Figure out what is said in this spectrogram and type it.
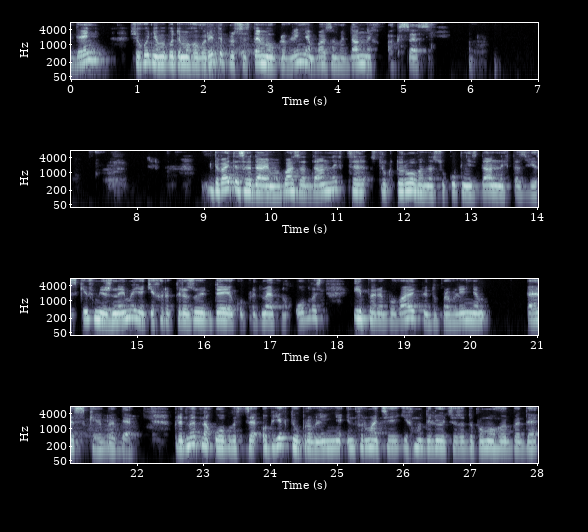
день. Сьогодні ми будемо говорити про системи управління базами даних Access. Давайте згадаємо, база даних це структурована сукупність даних та зв'язків між ними, які характеризують деяку предметну область і перебувають під управлінням СКБД. Предметна область це об'єкти управління, інформація яких моделюється за допомогою БД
